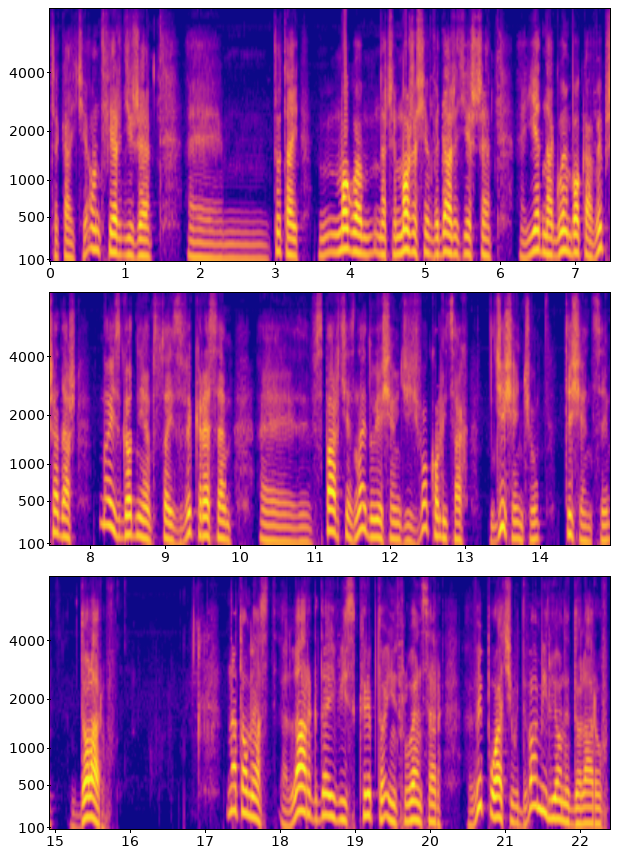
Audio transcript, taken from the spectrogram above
czekajcie, on twierdzi, że tutaj mogła, znaczy może się wydarzyć jeszcze jedna głęboka wyprzedaż, no i zgodnie tutaj z wykresem e, wsparcie znajduje się dziś w okolicach 10 tysięcy dolarów. Natomiast Lark Davis, kryptoinfluencer, wypłacił 2 miliony dolarów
